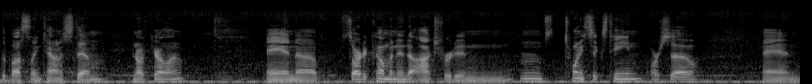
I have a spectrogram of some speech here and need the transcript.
the bustling town of Stem, North Carolina, and uh, started coming into Oxford in mm, 2016 or so, and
